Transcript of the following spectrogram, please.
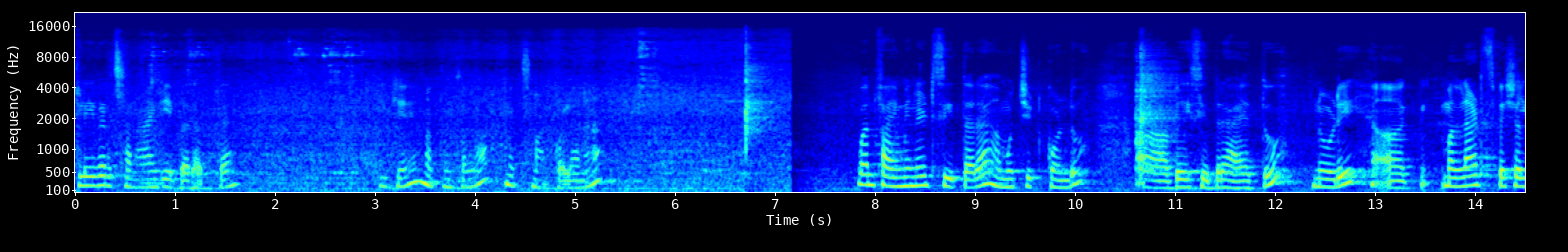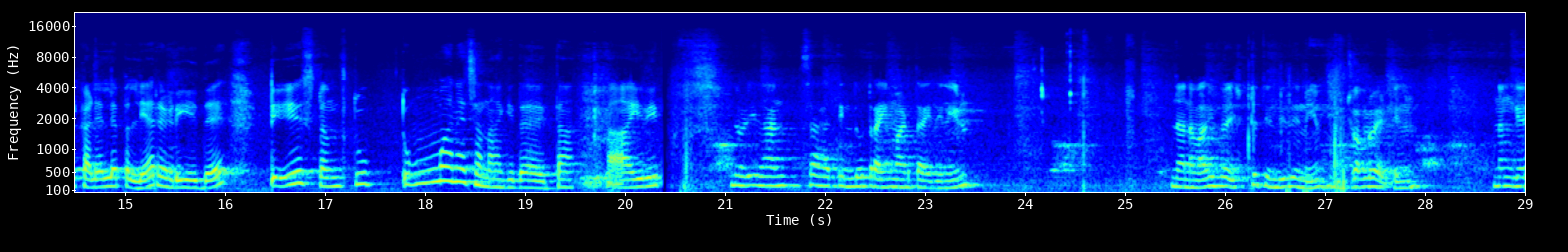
ಫ್ಲೇವರ್ ಚೆನ್ನಾಗಿ ಬರುತ್ತೆ. ಹೀಗೆ ಮತ್ತೊಂದು ಸಲ ಮಿಕ್ಸ್ ಮಾಡ್ಕೊಳ್ಳೋಣ. ಒಂದು ಫೈವ್ ಮಿನಿಟ್ಸ್ ಈ ಥರ ಮುಚ್ಚಿಟ್ಕೊಂಡು ಬೇಯಿಸಿದ್ರೆ ಆಯಿತು. ನೋಡಿ ಮಲೆನಾಡು ಮಲ್ನಾಡ್ ಸ್ಪೆಷಲ್ ಕಳೆಲೆ ಪಲ್ಯ ರೆಡಿ ಇದೆ. ಟೇಸ್ಟ್ ಅಂತೂ ತುಂಬಾ ಚೆನ್ನಾಗಿದೆ, ಆಯಿತಾ? ಈ ರೀತಿ ನೋಡಿ, ನಾನು ಸಹ ತಿಂದು ಟ್ರೈ ಮಾಡ್ತಾ ಇದ್ದೀನಿ. ನಾನು ಅವಾಗಿಂದ ಎಷ್ಟು ತಿಂದಿದ್ದೀನಿ, ನಿಜವಾಗ್ಲೂ ಹೇಳ್ತೀನಿ. ನನಗೆ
